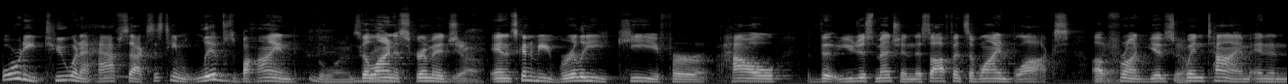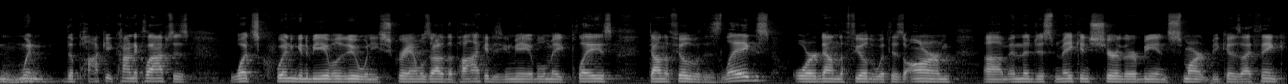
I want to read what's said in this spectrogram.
42 and a half sacks. This team lives behind The line of the line of scrimmage. Yeah. And it's going to be really key for how the you just mentioned this offensive line blocks up front, gives Quinn time, and then Mm-hmm. when the pocket kind of collapses, what's Quinn going to be able to do when he scrambles out of the pocket? Is he going to be able to make plays down the field with his legs or down the field with his arm? Um, and then just making sure they're being smart because I think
